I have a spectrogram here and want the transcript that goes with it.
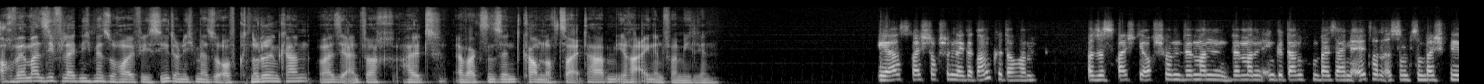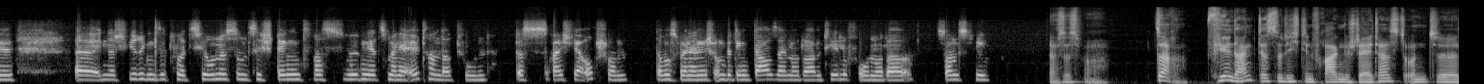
Auch wenn man sie vielleicht nicht mehr so häufig sieht und nicht mehr so oft knuddeln kann, weil sie einfach halt erwachsen sind, kaum noch Zeit haben, ihre eigenen Familien. Ja, es reicht auch schon der Gedanke daran. Also es reicht ja auch schon, wenn man, wenn man in Gedanken bei seinen Eltern ist und zum Beispiel äh, in einer schwierigen Situation ist und sich denkt, was würden jetzt meine Eltern da tun? Das reicht ja auch schon. Da muss man ja nicht unbedingt da sein oder am Telefon oder sonst wie. Das ist wahr. Sarah, vielen Dank, dass du dich den Fragen gestellt hast und äh,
